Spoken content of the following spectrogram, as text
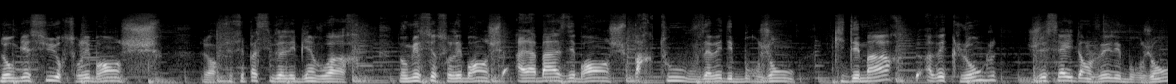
Donc bien sûr sur les branches, alors je ne sais pas si vous allez bien voir, donc bien sûr sur les branches, à la base des branches, partout vous avez des bourgeons qui démarrent. Avec l'ongle, j'essaye d'enlever les bourgeons,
